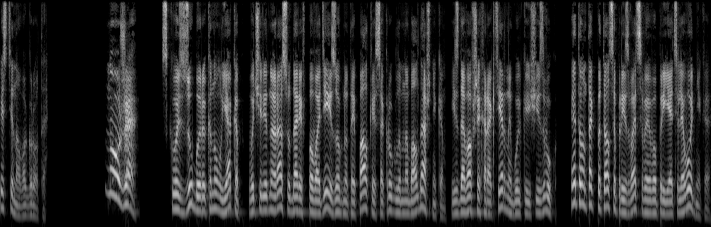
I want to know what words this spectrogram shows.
Костяного грота. «Ну же!» Сквозь зубы рыкнул Якоб, в очередной раз ударив по воде изогнутой палкой с округлым набалдашником, издававший характерный булькающий звук. Это он так пытался призвать своего приятеля-водника.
